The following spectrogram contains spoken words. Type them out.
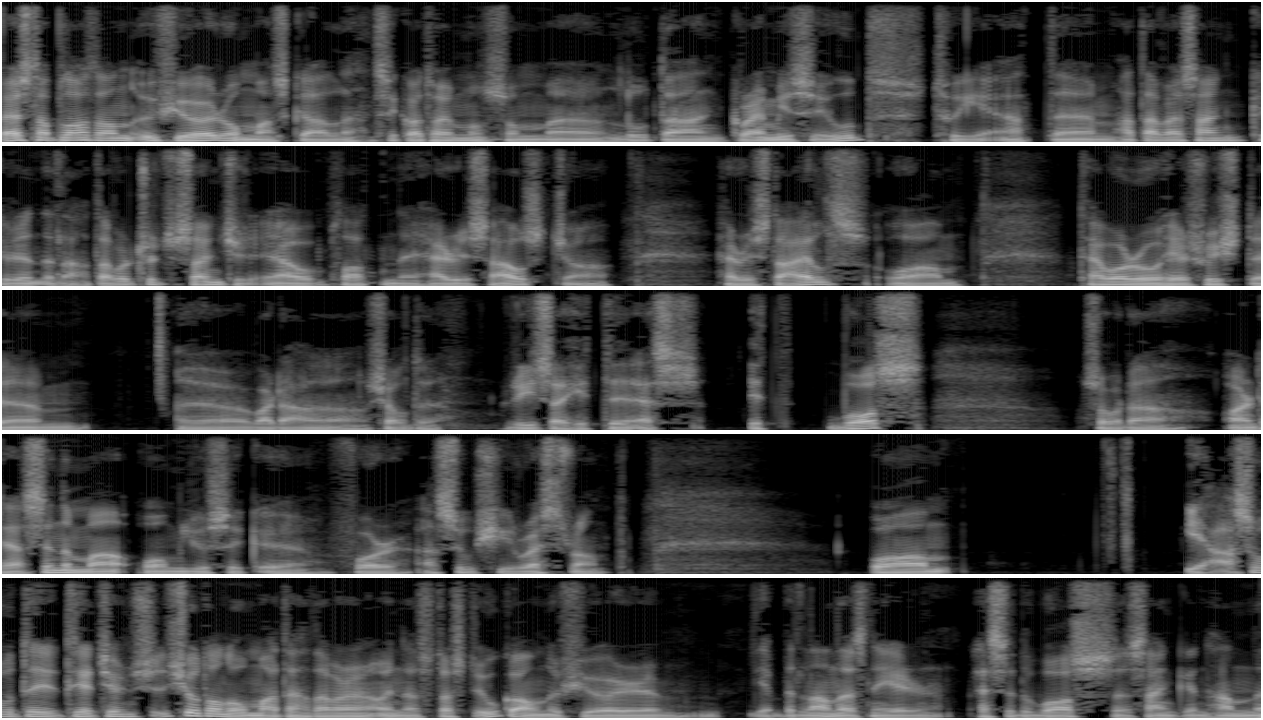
Besta platan i fjör om man skal sikra tøymon som uh, luta Grammys ut tui at um, hatta var sangren, eller hatta var trutsi sanger av platan i Harry's House ja, Harry Styles og um, det var jo her sørst um, uh, var det sjálfde Risa hitte as It Was. Så var det Arndt Cinema og Music uh, for a Sushi Restaurant. Og um, Ja, så det det känns skjuta om att det var en av de största utgåvorna för ja, Bedlandas ner As it was sanken han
